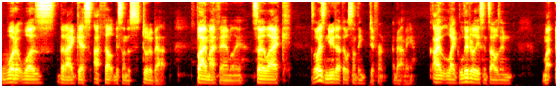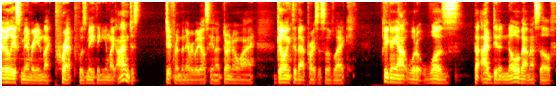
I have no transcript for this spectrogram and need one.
what it was that I guess I felt misunderstood about by my family. So like I always knew that there was something different about me. I like literally since I was in my earliest memory in like prep was me thinking like I'm just different than everybody else here and I don't know why. Going through that process of like figuring out what it was that I didn't know about myself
